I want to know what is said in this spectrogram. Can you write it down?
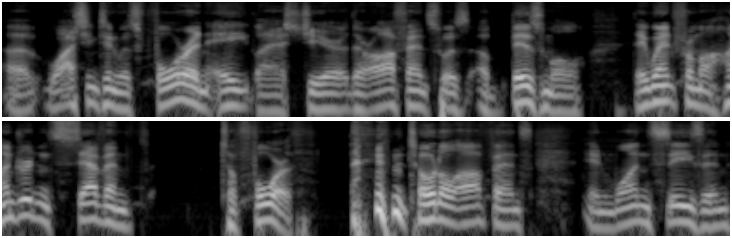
Uh, Washington was four and eight last year. Their offense was abysmal. They went from 107th to fourth in total offense in one season.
